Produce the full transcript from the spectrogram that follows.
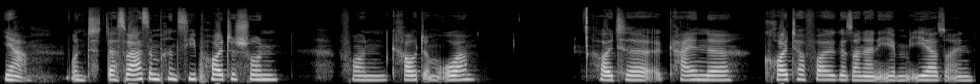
Ja, und das war es im Prinzip heute schon von Kraut im Ohr. Heute keine Kräuterfolge, sondern eben eher so ein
